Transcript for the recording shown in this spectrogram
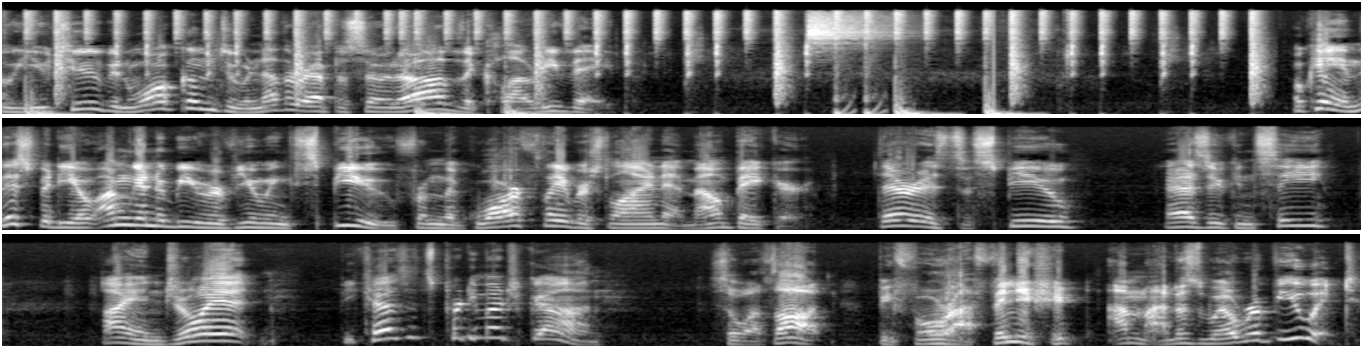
YouTube and welcome to another episode of The CloudieVape. Okay, in this video I'm going to be reviewing Spew from the GWAR Flavors line at Mount Baker. There is the Spew. As you can see, I enjoy it because it's pretty much gone. So I thought, before I finish it, I might as well review it.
